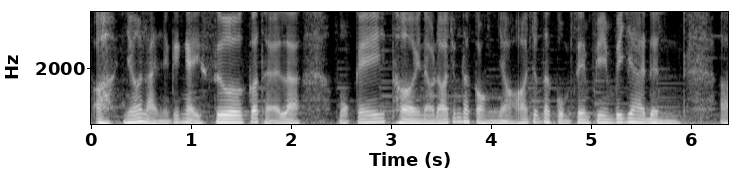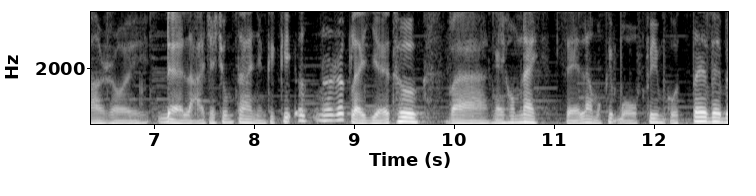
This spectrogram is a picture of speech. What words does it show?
uh, nhớ lại những cái ngày xưa. Có thể là một cái thời nào đó chúng ta còn nhỏ chúng ta cùng xem phim với gia đình uh, rồi để lại cho chúng ta những cái ký ức nó rất là dễ thương. Và ngày hôm nay sẽ là một cái bộ phim của TVB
